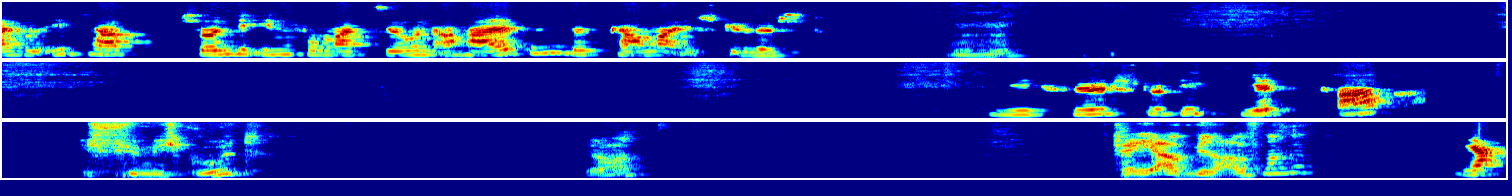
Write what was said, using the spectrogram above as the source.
Also ich habe schon die Information erhalten, das Karma ist gelöscht. Mhm. Wie fühlst du dich jetzt gerade? Ich fühle mich gut. Ja. Kann ich die Augen wieder aufmachen? Ja.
